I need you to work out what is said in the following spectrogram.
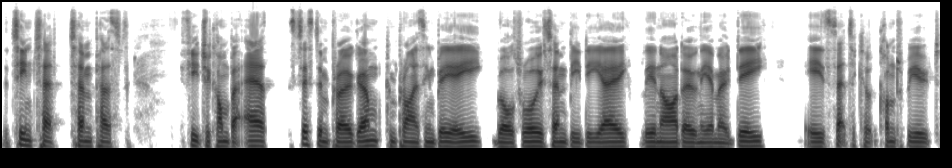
The Team Te- Tempest Future Combat Air system program comprising BAE, Rolls Royce, MBDA, Leonardo, and the MOD is set to co- contribute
